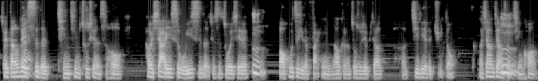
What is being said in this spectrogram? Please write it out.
所以当类似的情境出现的时候，他会下意识、无意识的，就是做一些嗯。保护自己的反应，然后可能做出一些比较呃激烈的举动。那像这样子的嗯情况，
